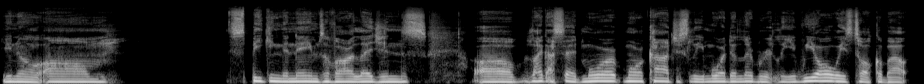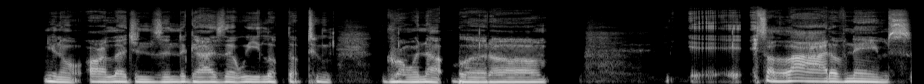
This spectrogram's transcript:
you know, um, speaking the names of our legends. Uh, like I said, more more consciously, more deliberately. We always talk about you know our legends and the guys that we looked up to growing up, but um, it's a lot of names,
